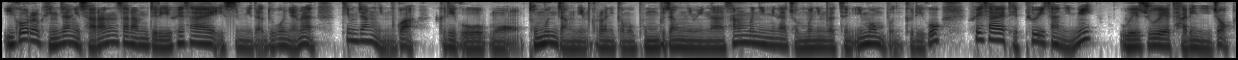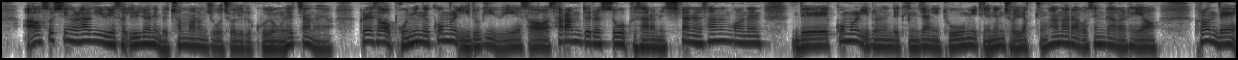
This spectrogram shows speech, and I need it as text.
이거를 굉장히 잘하는 사람들이 회사에 있습니다. 누구냐면 팀장님과 그리고 뭐 부문장님 그러니까 뭐 본부장님이나 상무님이나 전무님 같은 임원분 그리고 회사의 대표이사님이 외주의 달인이죠. 아웃소싱을 하기 위해서 1년에 몇 천만 원 주고 저희를 고용을 했잖아요. 그래서 본인의 꿈을 이루기 위해서 사람들을 쓰고 그 사람의 시간을 사는 거는 내 꿈을 이루는데 굉장히 도움이 되는 전략 중 하나라고 생각을 해요. 그런데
